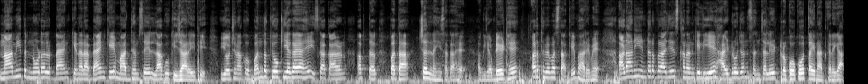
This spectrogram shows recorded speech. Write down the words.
नामित नोडल बैंक केनरा बैंक के माध्यम से लागू की जा रही थी। योजना को बंद क्यों किया गया है, इसका कारण अब तक पता चल नहीं सका है। अगली अपडेट है अर्थव्यवस्था के बारे में। अडानी इंटरप्राइजेस खनन के लिए हाइड्रोजन संचालित ट्रकों को तैनात करेगा।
